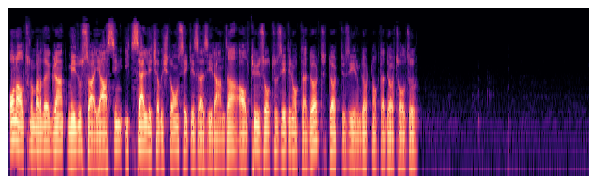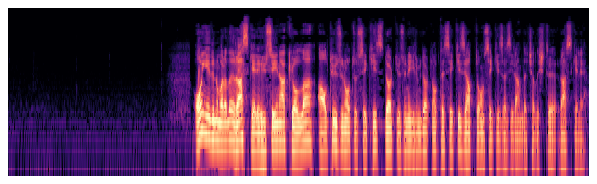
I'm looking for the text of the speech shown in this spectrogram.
16 numaralı Grand Medusa Yasin İçsel'le çalıştı 18 Haziran'da 637.4, 424.4 oldu. 17 numaralı Rastgele Hüseyin Akyol'la 600'ünü 38, 400'ünü 24.8 yaptı 18 Haziran'da çalıştı Rastgele.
